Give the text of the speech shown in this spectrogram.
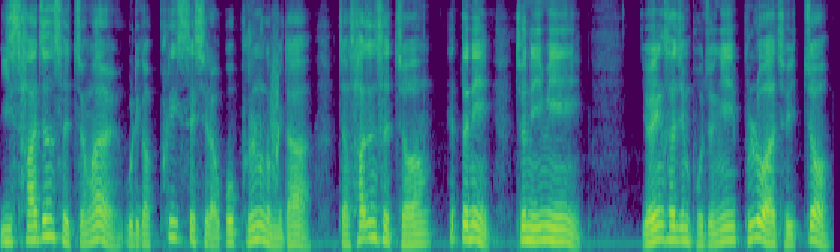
이 사전 설정을 우리가 프리셋이라고 부르는 겁니다. 자, 사전 설정 했더니 저는 이미 여행 사진 보정이 불러와 져 있죠?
